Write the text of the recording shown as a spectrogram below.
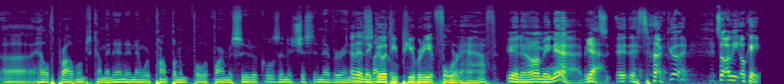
uh, health problems coming in, and then we're pumping them full of pharmaceuticals, and it's just a never-ending. And then they cycle. go through puberty at four and a half. You know, I mean, yeah, I mean, Yeah. It's, it, it's not good. So, I mean, okay,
